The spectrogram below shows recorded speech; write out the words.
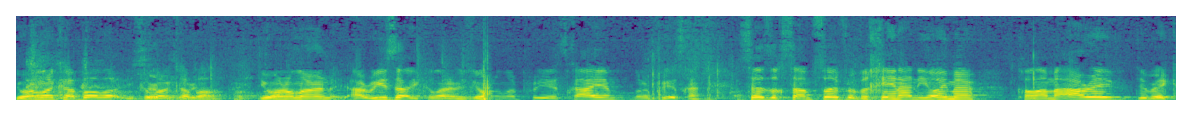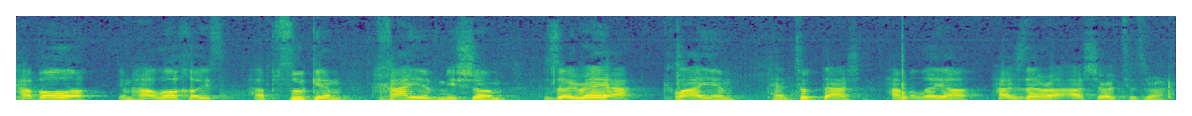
You want to learn Kabbalah? You can learn Kabbalah. You want to learn Ariza? You can learn Ariza. You want to learn Priyas Chaim? Learn Priyas Chaim. Says the Chasam Sofer, V'chein ani oimer, kol ha'ma'arev, divrei Kabbalah, im ha'alochos, ha'psukim, chayiv mishum, zoirea, klayim, pentukdash, ha'maleya, ha'zera, asher tizrach.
